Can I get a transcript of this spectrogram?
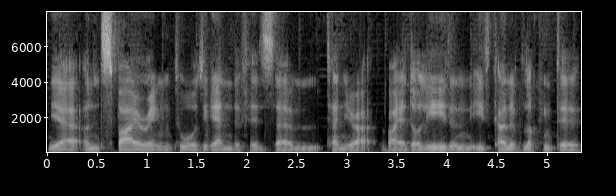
yeah, uninspiring towards the end of his um, tenure at Valladolid, and he's kind of looking to,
